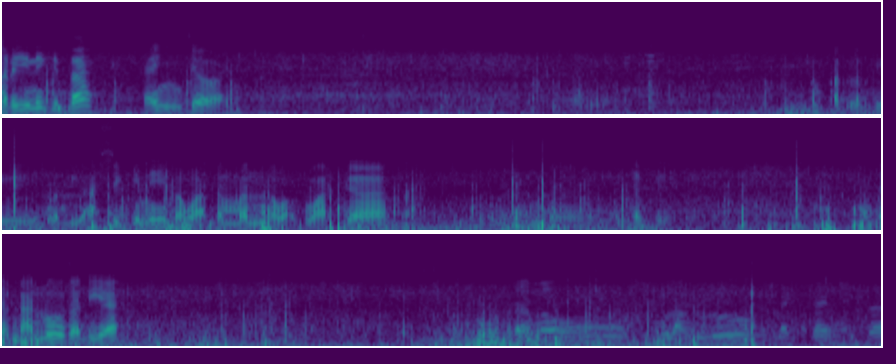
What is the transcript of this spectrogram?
hari ini kita enjoy. Tempat lebih lebih asik ini bawa teman, bawa keluarga. Mantap ada kano tadi ya Kita mau pulang dulu. Next time kita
